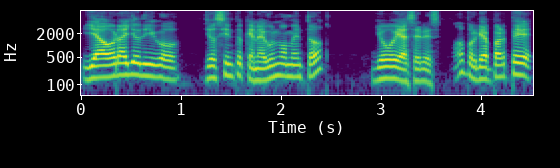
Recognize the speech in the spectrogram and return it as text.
y ahora yo digo, yo siento que en algún momento yo voy a hacer eso, ¿no? Porque aparte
